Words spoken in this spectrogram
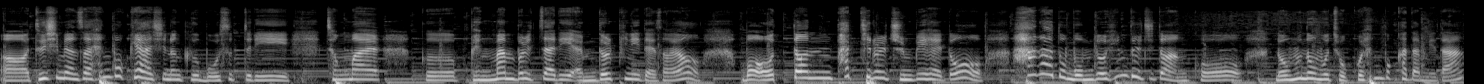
어, 드시면서 행복해 하시는 그 모습들이 정말 그 백만 불짜리 엠돌핀이 돼서요. 뭐 어떤 파티를 준비해도 하나도 몸도 힘들지도 않고 너무너무 좋고 행복하답니다.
